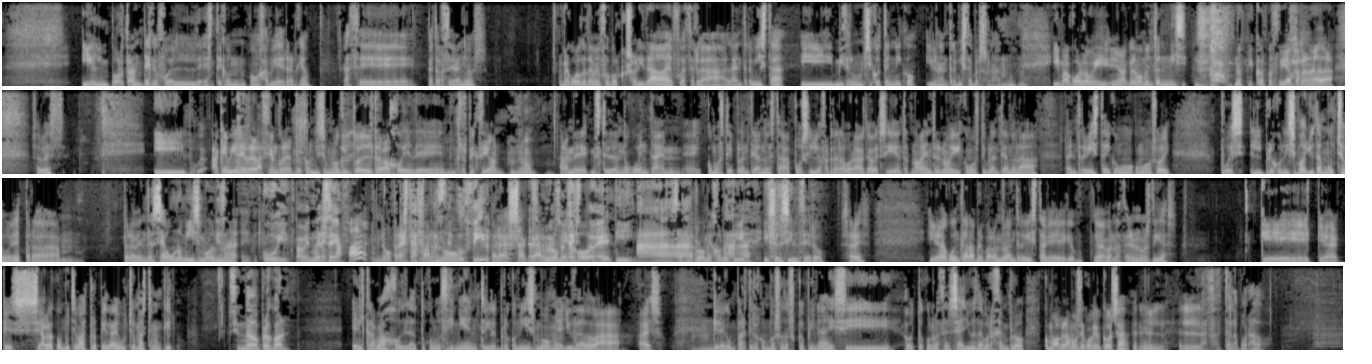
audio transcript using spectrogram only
Y el importante, que fue el este con, con Javier Argia, hace 14 años, recuerdo que también fue por casualidad, fui a hacer la, la entrevista y me hicieron un psicotécnico y una entrevista personal, ¿no? Y me acuerdo que yo en aquel momento ni no me conocía para nada, ¿sabes? ¿Y a qué viene en relación con el preconismo? ¿no? Que todo el trabajo de, de- de introspección, ¿no? Ahora me, me estoy dando cuenta en eh, cómo estoy planteando esta posible oferta laboral, que a ver si entro o no entro, ¿no? Y cómo estoy planteando la, la entrevista y cómo, cómo soy. Pues el preconismo ayuda mucho, ¿eh? Para, para venderse a uno mismo en una... eh, Uy, para venderse. estafar. no, para estafar, no. Seducir. Para sacar Eso lo es honesto, mejor ¿eh? de ti. Ah, sacar lo mejor de ti ah. y ser sincero, ¿sabes? Y me dado cuenta ahora, preparando la entrevista que, que, que me van a hacer en unos días, que, que, que se habla con mucha más propiedad y mucho más tranquilo. Siendo procon. El trabajo del autoconocimiento y el broconismo me ha ayudado a, a eso. Quería compartirlo con vosotros. ¿Qué opináis? Si autoconocerse ayuda, por ejemplo, como hablamos de cualquier cosa, en, el, en la falta laboral.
